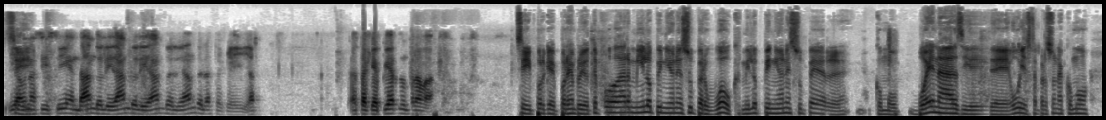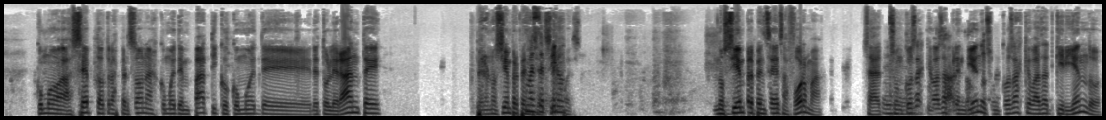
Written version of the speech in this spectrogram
Y Sí. aún así siguen dándole y dándole y dándole y dándole hasta que ya, hasta que pierde un trabajo. Sí, porque, por ejemplo, yo te puedo dar mil opiniones súper woke, mil opiniones súper como buenas y de, uy, esta persona cómo, cómo acepta a otras personas, cómo es de empático, cómo es de, de tolerante, pero no siempre pensé de así, pues. No siempre pensé de esa forma. O sea, son Ujú, cosas que vas exacto. aprendiendo, son cosas que vas adquiriendo.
